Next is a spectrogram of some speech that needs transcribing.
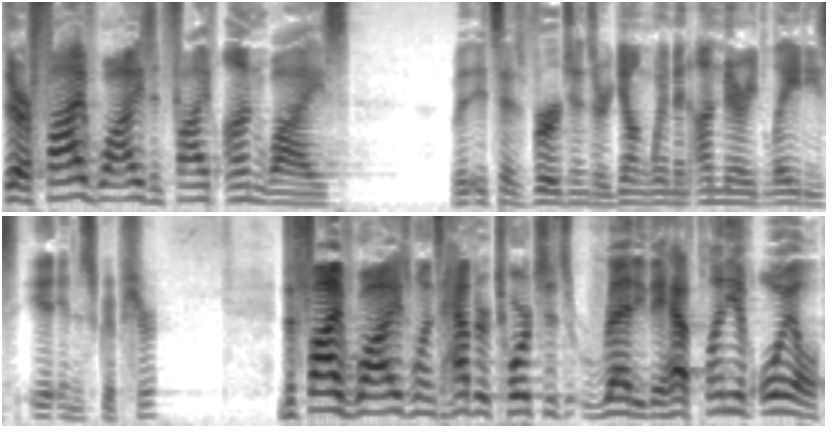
there are five wise and five unwise. It says virgins or young women, unmarried ladies in the scripture. The five wise ones have their torches ready. They have plenty of oil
